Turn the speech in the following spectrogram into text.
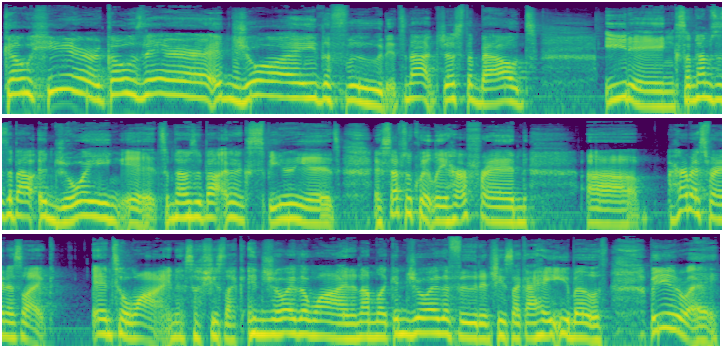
go here, go there, enjoy the food. It's not just about eating. Sometimes it's about enjoying it. Sometimes it's about an experience. And subsequently, her friend, uh, her best friend is like into wine. So she's like, enjoy the wine. And I'm like, enjoy the food. And she's like, I hate you both. But either way,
